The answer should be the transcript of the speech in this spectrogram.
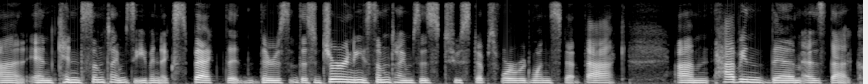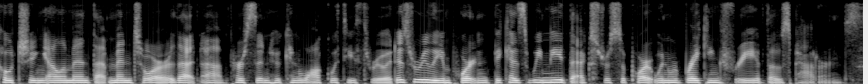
Uh, and can sometimes even expect that there's this journey sometimes is two steps forward one step back um, having them as that coaching element, that mentor, that uh, person who can walk with you through it is really important because we need the extra support when we're breaking free of those patterns.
